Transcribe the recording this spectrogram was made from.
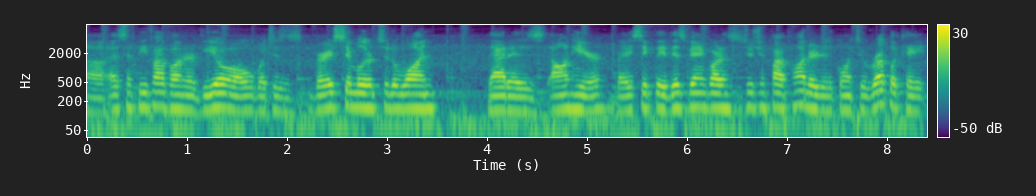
uh, S&P 500 VOO which is very similar to the one that is on here basically this Vanguard Institution 500 is going to replicate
